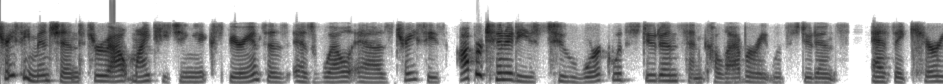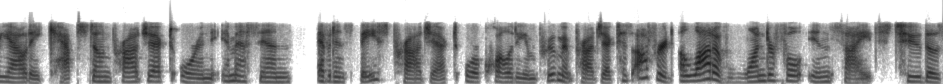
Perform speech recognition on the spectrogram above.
Tracy mentioned, throughout my teaching experiences, as well as Tracy's, opportunities to work with students and collaborate with students as they carry out a capstone project or an MSN evidence based project or quality improvement project has offered a lot of wonderful insights to those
